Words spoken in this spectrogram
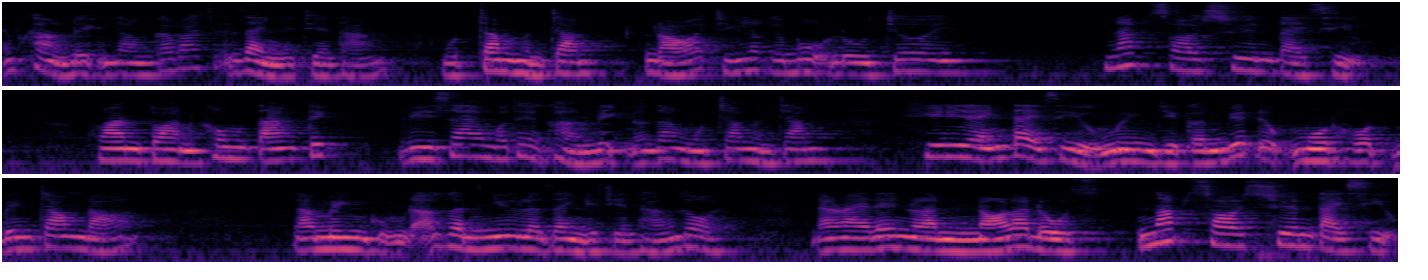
Em khẳng định rằng các bác sẽ giành được chiến thắng 100% Đó chính là cái bộ đồ chơi Nắp soi xuyên tài xỉu. Hoàn toàn không tang tích. Vì sao em có thể khẳng định nó rằng 100% khi đánh tài xỉu, mình chỉ cần biết được một hột bên trong đó là mình cũng đã gần như là giành được chiến thắng rồi. Đằng này đây là, nó là đồ nắp soi xuyên tài xỉu.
